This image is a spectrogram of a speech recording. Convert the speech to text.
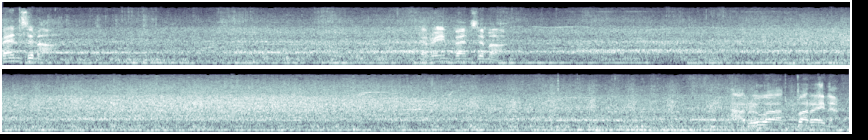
Benzema. Karim Benzema. Arua Barrena.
